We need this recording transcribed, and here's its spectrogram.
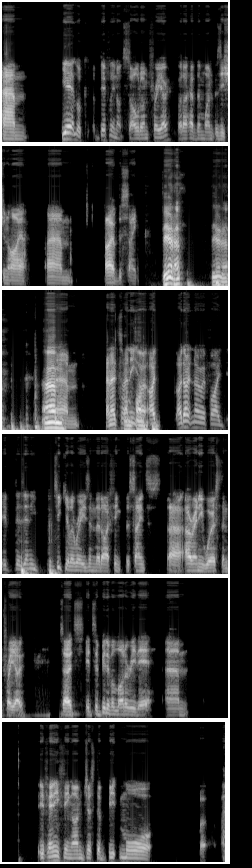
Um, yeah, look, definitely not sold on Freo, but I have them one position higher. Um, I have the same. Fair enough. Fair enough. Um, um and it's only I, I, I don't know if I if there's any particular reason that I think the Saints uh, are any worse than Freo. So it's it's a bit of a lottery there. Um, if anything, I'm just a bit more. Uh,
